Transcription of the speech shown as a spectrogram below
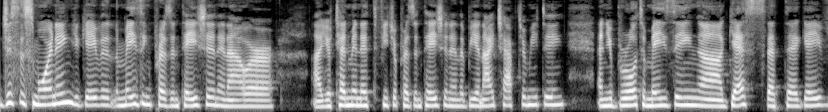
just this morning you gave an amazing presentation in our uh, your 10 minute feature presentation in the BNI chapter meeting. And you brought amazing uh, guests that uh, gave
